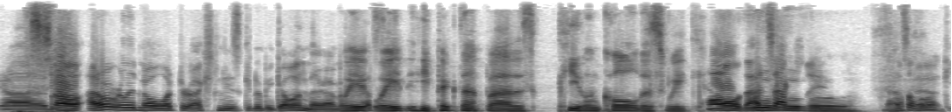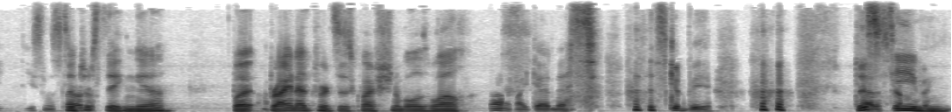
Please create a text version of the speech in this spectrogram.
god! So I don't really know what direction he's going to be going there. I mean, Wait, that's- wait, he picked up uh, this Keelan Cole this week. Oh, that's actually that's a not low bad. decent It's starter. interesting, yeah. But Bryan Edwards is questionable as well. Oh my goodness, this could be. This team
